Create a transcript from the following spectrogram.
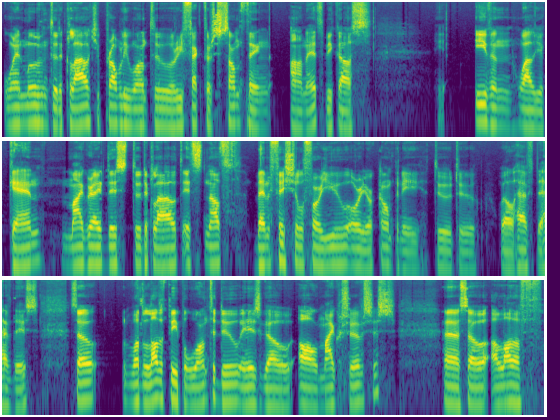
when moving to the cloud, you probably want to refactor something on it because even while you can migrate this to the cloud, it's not beneficial for you or your company to, to well have to have this. So what a lot of people want to do is go all microservices. Uh, so a lot of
